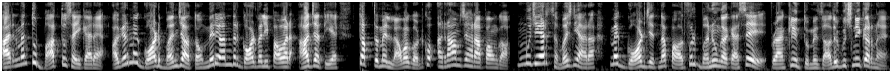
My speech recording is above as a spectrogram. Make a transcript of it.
आयरन मैन तो बात तो सही कह रहा है। अगर मैं गॉड बन जाता हूँ, मेरे अंदर गॉड वाली पावर आ जाती है, तब तो मैं लावा गॉड को आराम से हरा पाऊँगा। मुझे यार समझ नहीं आ रहा, मैं गॉड जितना पावरफुल बनूँगा कैसे? फ्रैंकलिन तुम्हें ज़्यादा कुछ नहीं करना है।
